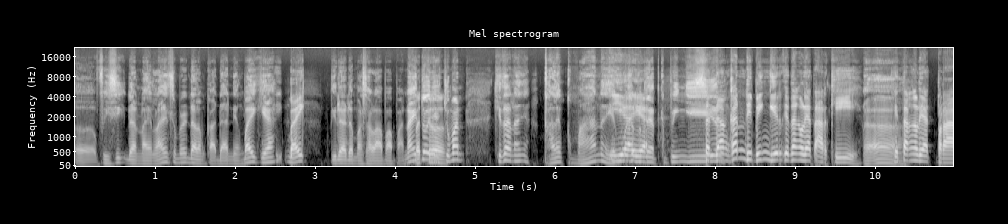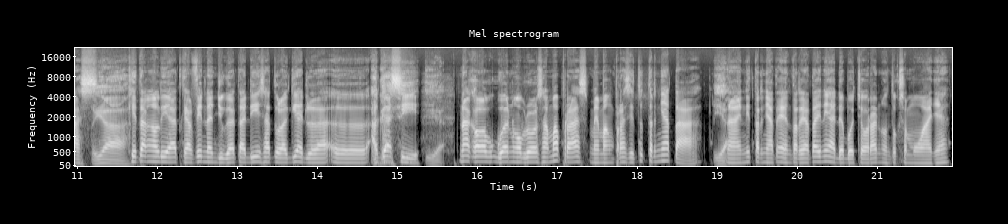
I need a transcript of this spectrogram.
eh, fisik dan lain-lain sebenarnya dalam keadaan yang baik ya. baik. Tidak ada masalah apa-apa. Nah itu Betul. aja. Cuman kita nanya Caleb ke mana ya? Iya, Gue iya. lihat ke pinggir. Sedangkan di pinggir kita ngelihat Arki, Ah. kita ngelihat Pras, Iya. kita ngelihat Kelvin dan juga tadi satu lagi adalah eh, Agassi. Agassi, iya. Nah kalau gua ngobrol sama Pras, memang Pras itu ternyata, Iya. nah ini ternyata yang ternyata ini ada bocoran untuk semuanya.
